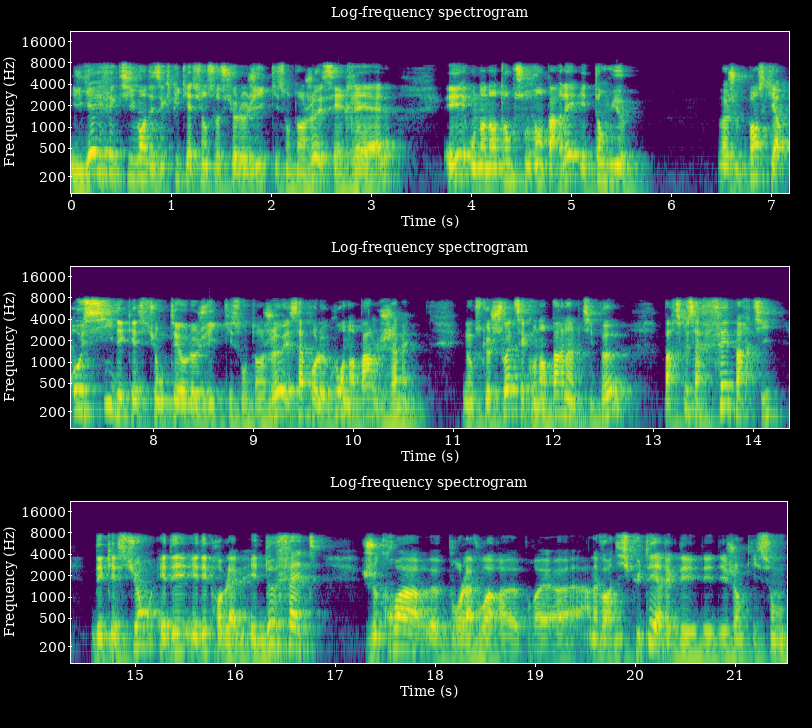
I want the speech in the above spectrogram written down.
Il y a effectivement des explications sociologiques qui sont en jeu, et c'est réel. Et on en entend souvent parler, et tant mieux. Moi, je pense qu'il y a aussi des questions théologiques qui sont en jeu, et ça, pour le coup, on n'en parle jamais. Donc, ce que je souhaite, c'est qu'on en parle un petit peu, parce que ça fait partie des questions et des, problèmes. Et de fait, je crois, euh, pour, l'avoir, euh, pour en avoir discuté avec des gens qui sont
